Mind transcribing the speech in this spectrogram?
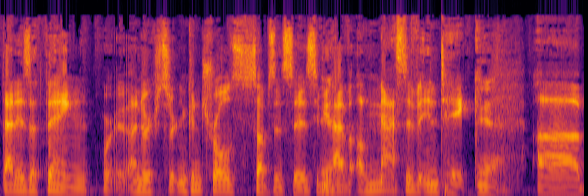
that is a thing under certain controlled substances if you Yeah. have a massive intake Yeah. uh,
